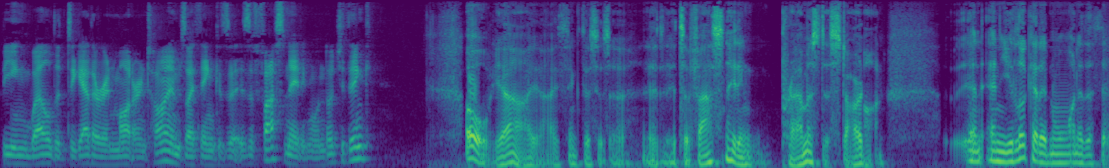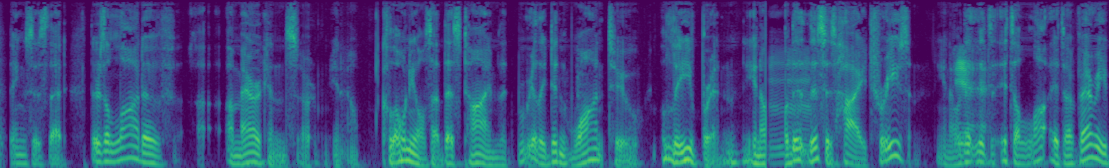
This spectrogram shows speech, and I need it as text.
being welded together in modern times, I think, is a, is a fascinating one, don't you think? Oh yeah, I, I think this is a it's a fascinating premise to start on and and you look at it, and one of the th- things is that there's a lot of uh, Americans or you know colonials at this time that really didn't want to leave Britain. You know, mm. th- this is high treason. You know, yeah. it's, it's a lot. It's a very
